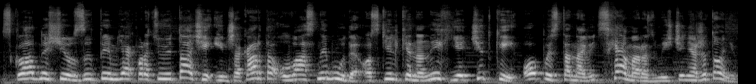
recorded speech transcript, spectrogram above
Складнощів з тим, як працює та чи інша карта, у вас не буде, оскільки на них є чіткий опис та навіть схема розміщення жетонів.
